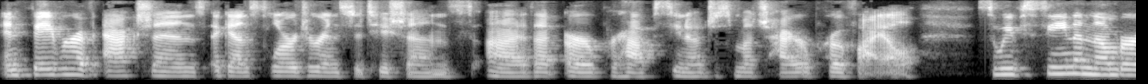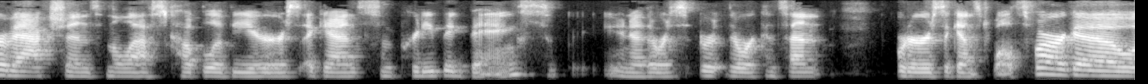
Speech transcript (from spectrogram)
in favor of actions against larger institutions uh, that are perhaps, you know, just much higher profile. So we've seen a number of actions in the last couple of years against some pretty big banks. You know, there was er, there were consent orders against Wells Fargo,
